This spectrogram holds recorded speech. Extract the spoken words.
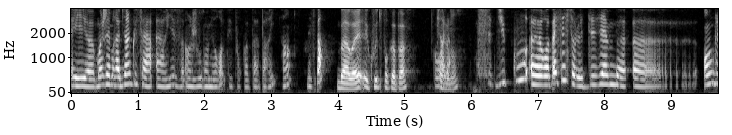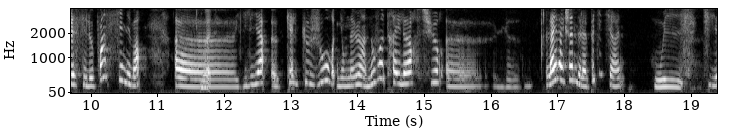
Et euh, moi, j'aimerais bien que ça arrive un jour en Europe et pourquoi pas à Paris, hein, n'est-ce pas? Bah ouais, écoute, pourquoi pas. Voilà. Carrément. Du coup, euh, on va passer sur le deuxième euh, angle, c'est le point cinéma. Ouais. Euh, il y a euh, quelques jours, en a eu un nouveau trailer sur euh, le live action de La Petite Sirène, Oui. qui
